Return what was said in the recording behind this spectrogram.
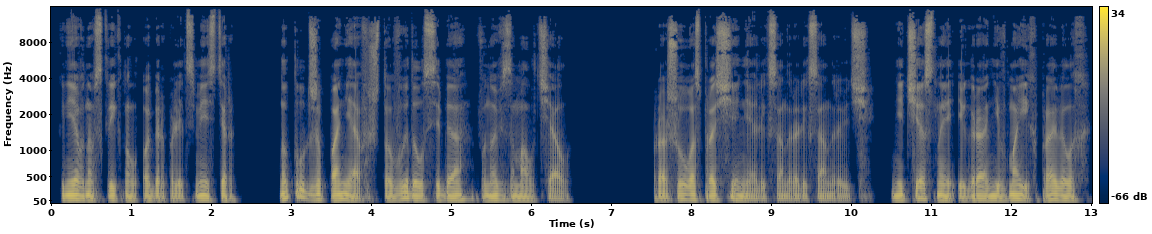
— гневно вскрикнул оберполицмейстер, но тут же, поняв, что выдал себя, вновь замолчал. «Прошу вас прощения, Александр Александрович. Нечестная игра не в моих правилах,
